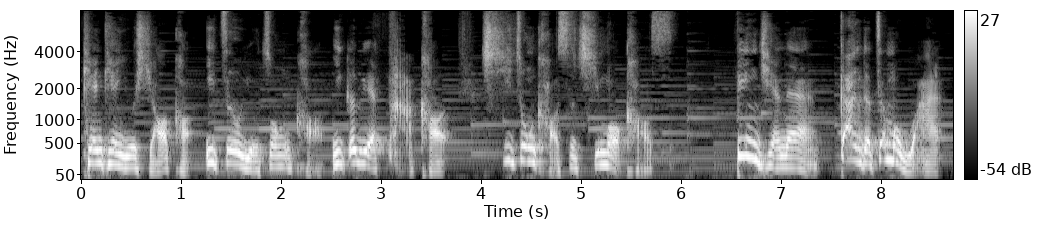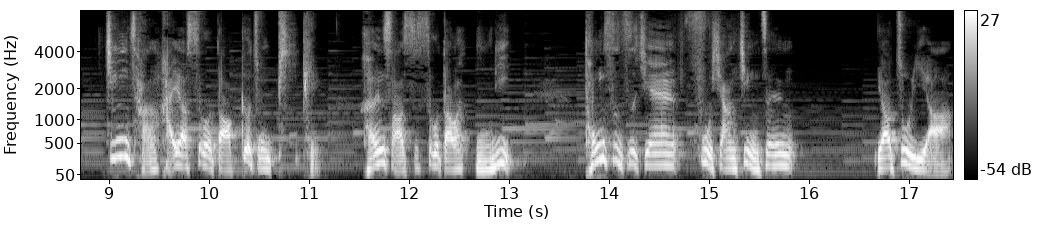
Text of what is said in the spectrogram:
天天有小考，一周有中考，一个月大考，期中考试、期末考试，并且呢，干得这么晚，经常还要受到各种批评，很少是受到鼓励，同事之间互相竞争，要注意啊，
